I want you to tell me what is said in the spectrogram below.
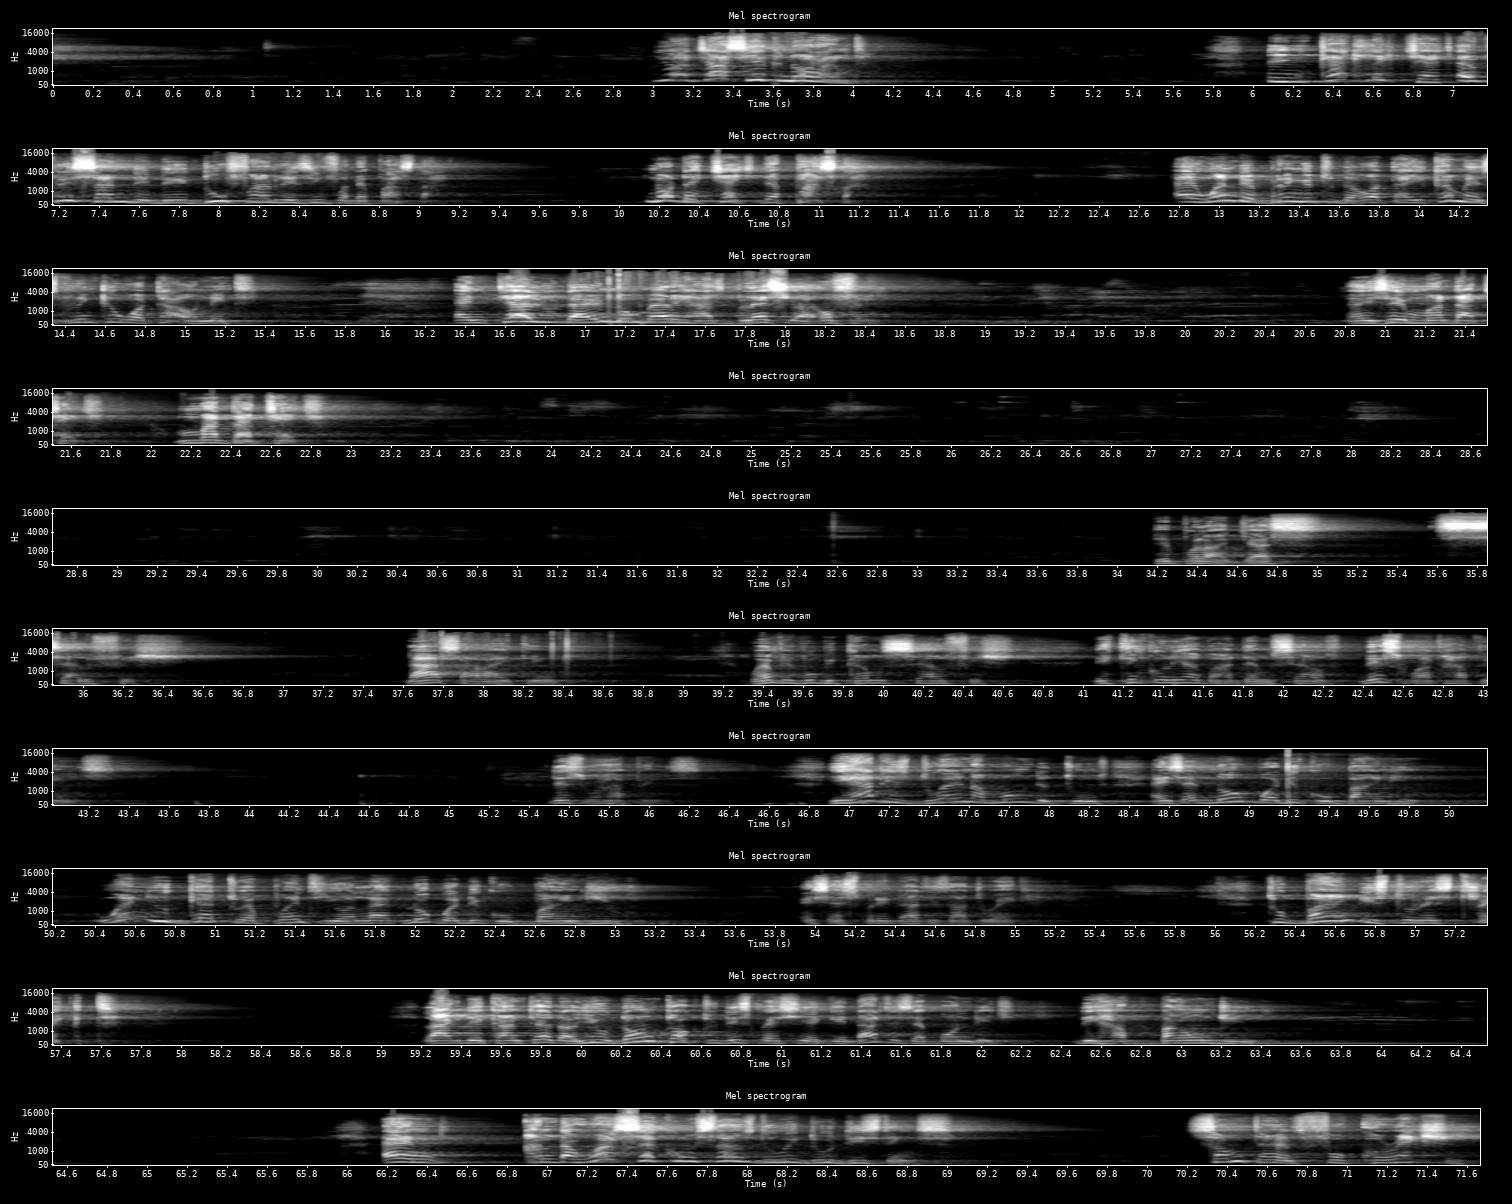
You are just ignorant. In Catholic Church, every Sunday they do fundraising for the pastor. Not the church, the pastor. And when they bring it to the altar, he come and sprinkle water on it. And tell you that you know Mary has blessed your offering. And you say, Mother Church. Mother Church. People are just selfish. That's how I think. When people become selfish, they think only about themselves. This is what happens. This is what happens. He had his dwelling among the tombs and he said nobody could bind him. When you get to a point in your life, nobody could bind you. It's a spirit that is at work. To bind is to restrict. Like they can tell you, don't talk to this person again. That is a bondage. They have bound you. And under what circumstance do we do these things? Sometimes for correction.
